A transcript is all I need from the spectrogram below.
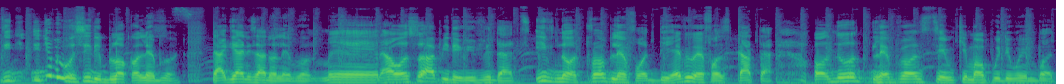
Did, did you people see the block on LeBron? The Giannis on LeBron. Man, I was so happy they reviewed that. If not, problem for day everywhere for scatter. Although LeBron's team came up with the win, but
